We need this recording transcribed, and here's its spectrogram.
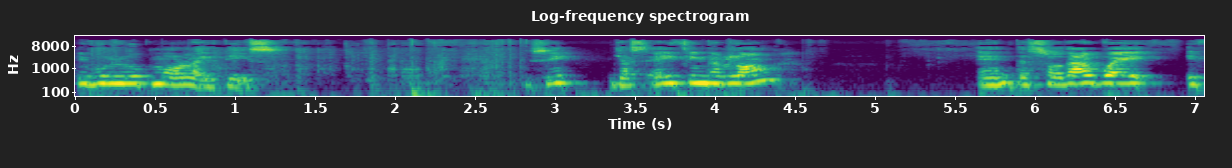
it will look more like this. You see, just eight finger long, And so that way, if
